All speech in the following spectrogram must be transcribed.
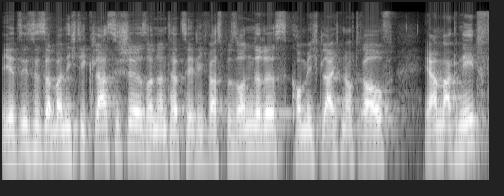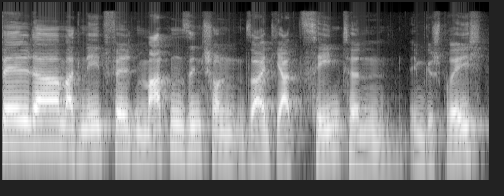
Jetzt ist es aber nicht die klassische, sondern tatsächlich was Besonderes, komme ich gleich noch drauf. Ja, Magnetfelder, Magnetfeldmatten sind schon seit Jahrzehnten im Gespräch,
